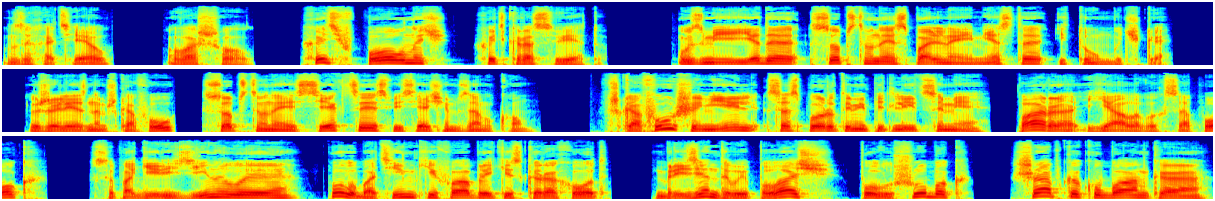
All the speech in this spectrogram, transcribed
захотел — вошел. Хоть в полночь, хоть к рассвету. У змеиеда собственное спальное место и тумбочка. В железном шкафу собственная секция с висячим замком. В шкафу шинель со споротыми петлицами, пара яловых сапог, сапоги резиновые, полуботинки фабрики «Скороход», брезентовый плащ, полушубок, шапка-кубанка,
